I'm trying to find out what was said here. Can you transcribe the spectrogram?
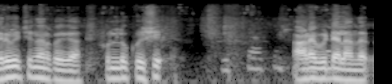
గెలిపించింది అనుకో ఇక. ఫుల్ ఖుషి. ఆడబిడ్డలు అందరు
